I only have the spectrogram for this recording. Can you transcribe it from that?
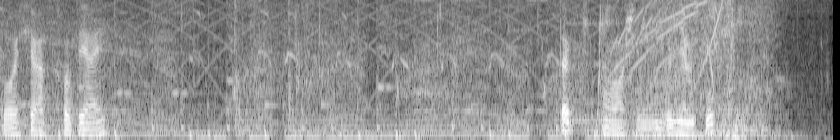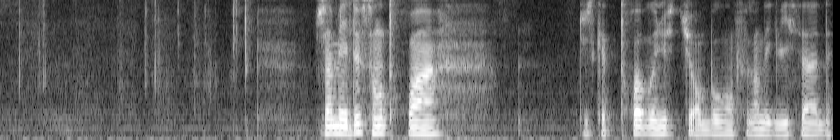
pour réussir à se repérer. Toc, on va enchaîner une deuxième course. Jamais 203 jusqu'à 3 bonus turbo en faisant des glissades.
